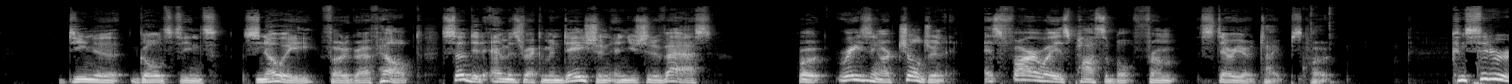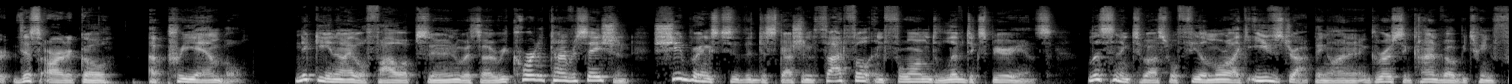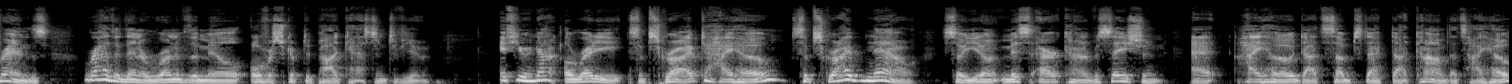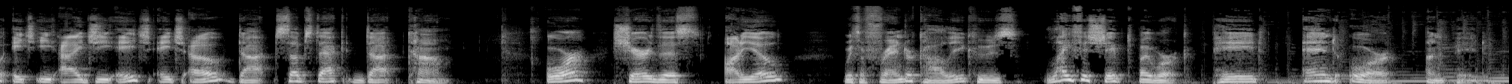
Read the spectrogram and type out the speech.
Dina Goldstein's snowy photograph helped. So did Emma's recommendation, and you should have asked, quote, raising our children as far away as possible from stereotypes, quote. Consider this article a preamble Nikki and I will follow up soon with a recorded conversation. She brings to the discussion thoughtful, informed, lived experience. Listening to us will feel more like eavesdropping on an engrossing convo between friends rather than a run of the mill overscripted podcast interview. If you're not already subscribed to Heigh Ho, subscribe now so you don't miss our conversation at heighho.substack.com. That's hiho, H-E-I-G-H-H-O dot substack dot com. Or share this audio with a friend or colleague whose life is shaped by work, paid and or unpaid.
